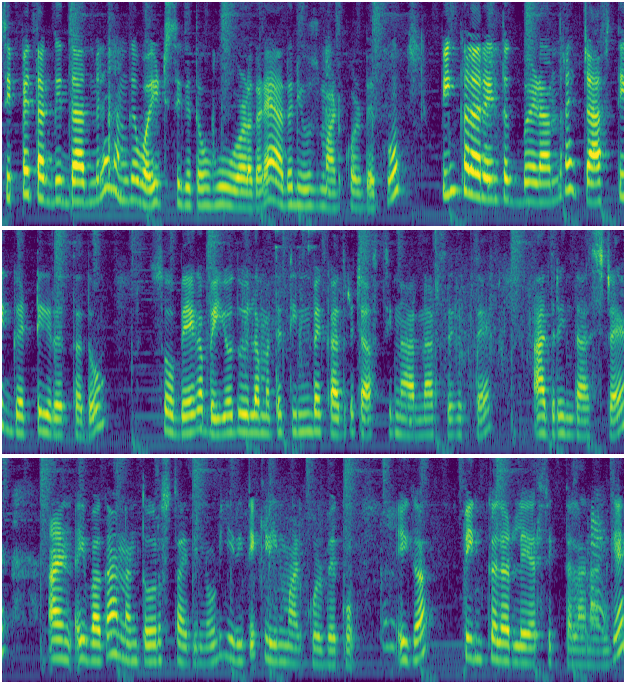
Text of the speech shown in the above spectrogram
ಸಿಪ್ಪೆ ತೆಗ್ದಿದ್ದಾದಮೇಲೆ ನಮಗೆ ವೈಟ್ ಸಿಗುತ್ತೆ ಹೂ ಒಳಗಡೆ, ಅದನ್ನು ಯೂಸ್ ಮಾಡ್ಕೊಳ್ಬೇಕು. ಪಿಂಕ್ ಕಲರ್ ಏನು ತೆಗ್ಬೇಡ ಅಂದರೆ ಜಾಸ್ತಿ ಗಟ್ಟಿ ಇರುತ್ತೆ ಅದು. ಸೊ ಬೇಗ ಬೇಯೋದು ಇಲ್ಲ ಮತ್ತು ತಿನ್ನಬೇಕಾದ್ರೆ ಜಾಸ್ತಿ ನಾರ್ನಾರ್ ನಾರು ಸಿಗುತ್ತೆ. ಆದ್ದರಿಂದ ಅಷ್ಟೇ. ಆ್ಯಂಡ್ ಇವಾಗ ನಾನು ತೋರಿಸ್ತಾ ಇದ್ದೀನಿ ನೋಡಿ ಈ ರೀತಿ ಕ್ಲೀನ್ ಮಾಡ್ಕೊಳ್ಬೇಕು. ಈಗ ಪಿಂಕ್ ಕಲರ್ ಲೇಯರ್ ಸಿಕ್ತಲ್ಲ ನನಗೆ.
